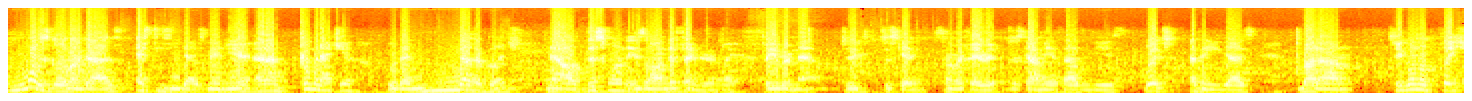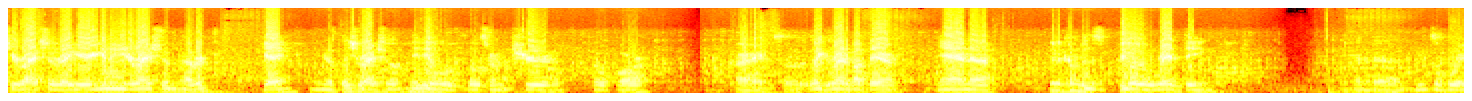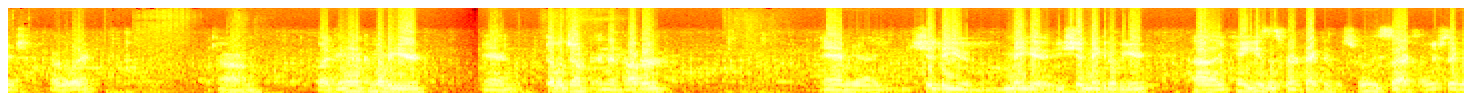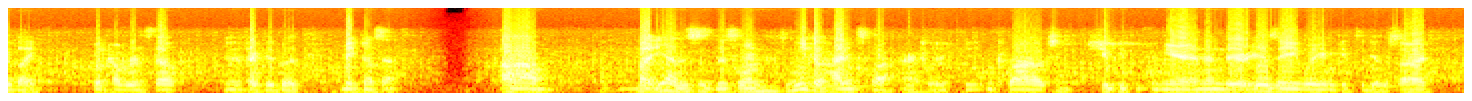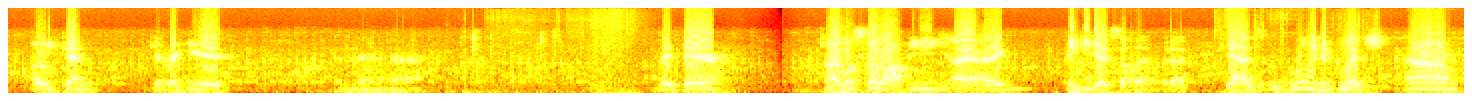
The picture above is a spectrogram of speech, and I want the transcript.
What is going on guys? STZ Dice Man here, and I'm coming at you with another glitch. Now, this one is on Defender, my favorite map. Just, just kidding, it's not my favorite, it just got me a thousand views, which, I thank you guys. But, um, so you're going to place your riot shield right here. You're going to need a riot shield and hover. Okay, I'm to place your riot shield, maybe a little closer, I'm not sure how far. Alright, so like right about there. And, uh, going to come to this big old red thing and uh, it's a bridge, by the way. Um, but you want to come over here and double jump and then hover, and uh, you should be make it. You should make it over here. Uh, you can't use this for infected, which really sucks. I wish they would like put hover and stuff in infected, but make no sense. Um, but yeah, this is this one. It's a really good hiding spot actually. You can crouch and shoot people from here, and then there is a way to get to the other side. Oh, you can get right here, and then uh, right there. I almost fell off. You, I, I think you guys saw that, but uh, yeah, it's a really good glitch. Um,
